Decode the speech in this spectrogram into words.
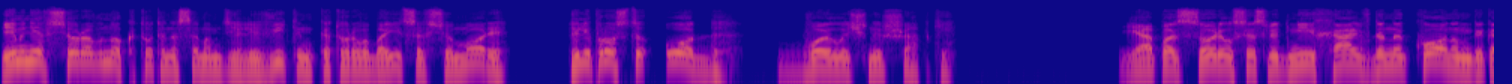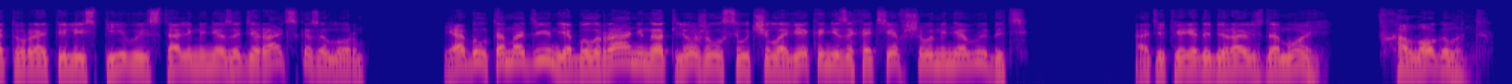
«И мне все равно, кто ты на самом деле, викинг, которого боится все море, или просто Од в войлочной шапке». Я поссорился с людьми Хальфдена Конунга, которые опились пиво и стали меня задирать, — сказал Орм. Я был там один, я был ранен и отлеживался у человека, не захотевшего меня выдать. А теперь я добираюсь домой, в Халогаланд.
